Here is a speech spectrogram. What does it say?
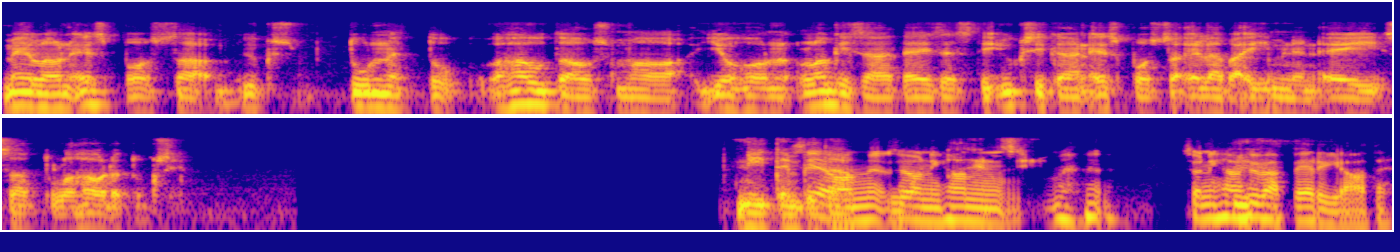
Meillä on Espoossa yksi tunnettu hautausmaa, johon lakisääteisesti yksikään Espoossa elävä ihminen ei saa tulla haudatuksi. Niiden se, pitää on, se on ihan, se on ihan hyvä periaate.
